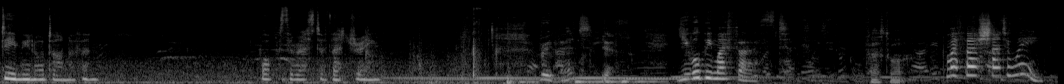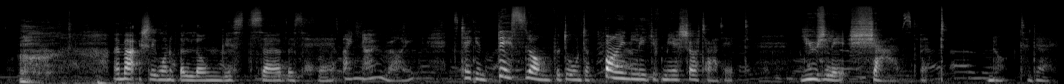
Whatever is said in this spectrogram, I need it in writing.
Damien O'Donovan. What was the rest of that dream? Rupert, Yes. you will be my first. First what? My first shadowee. I'm actually one of the longest servers here. I know, right? It's taken this long for Dawn to finally give me a shot at it. Usually it's Shaz, but not today.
